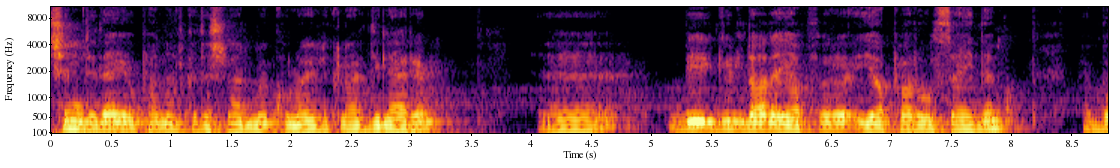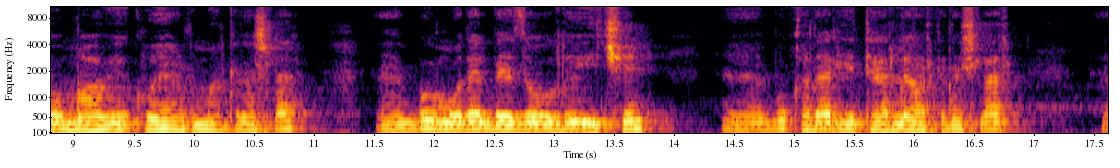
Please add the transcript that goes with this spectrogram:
şimdi de yapan arkadaşlarıma kolaylıklar dilerim. Ee, bir gül daha da yapar, yapar olsaydım bu maviyi koyardım arkadaşlar. Ee, bu model bezi olduğu için e, bu kadar yeterli arkadaşlar. Ee,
